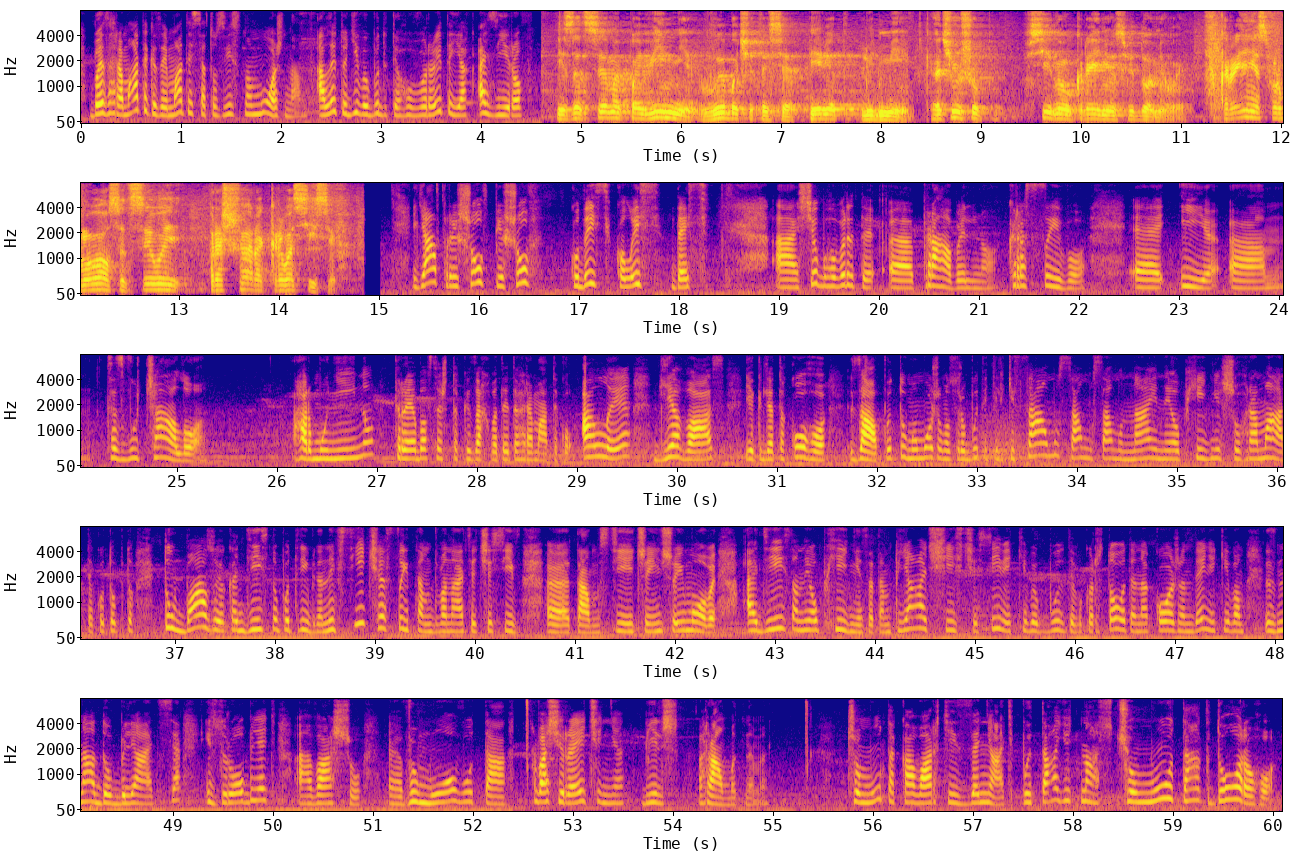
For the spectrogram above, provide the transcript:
Без граматики займатися, то звісно можна, але тоді ви будете говорити як Азіров, І за це ми повинні вибачитися перед людьми. Хочу, щоб всі на Україні усвідомили. Країні сформувався цілий прошарок кровосісів. Я прийшов, пішов кудись, колись, десь. А щоб говорити е, правильно, красиво е, і е, це звучало гармонійно, треба все ж таки захватити граматику. Але для вас, як для такого запиту, ми можемо зробити тільки саму саму саму найнеобхіднішу граматику, тобто ту базу, яка дійсно потрібна. Не всі часи, там 12 часів е, там з тієї чи іншої мови, а дійсно необхідні це там 5-6 часів, які ви будете використовувати на кожен день, які вам знадобляться і зроблять вашу е, вимову та ваші речення більш грамотними. Чому така вартість занять? Питають нас, чому так дорого?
